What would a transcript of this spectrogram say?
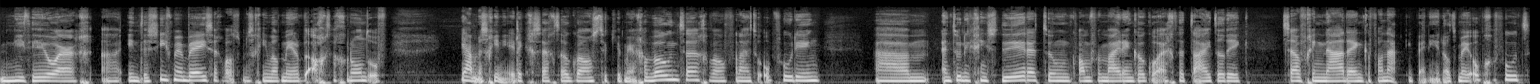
niet heel erg intensief mee bezig. Was misschien wat meer op de achtergrond. Of ja, misschien eerlijk gezegd ook wel een stukje meer gewoonte. Gewoon vanuit de opvoeding... Um, en toen ik ging studeren, toen kwam voor mij denk ik ook wel echt de tijd dat ik zelf ging nadenken van, nou, ik ben hier dat mee opgevoed.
